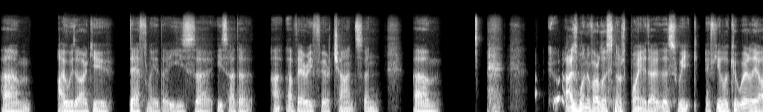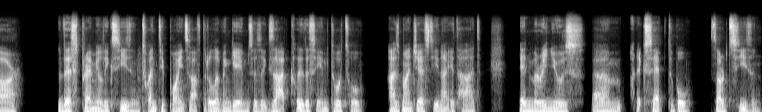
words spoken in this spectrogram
Um, I would argue definitely that he's uh, he's had a, a, very fair chance, and um, as one of our listeners pointed out this week, if you look at where they are this Premier League season, twenty points after eleven games is exactly the same total as Manchester United had in Mourinho's um, unacceptable third season.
